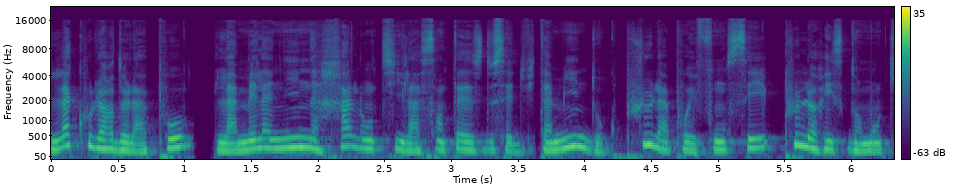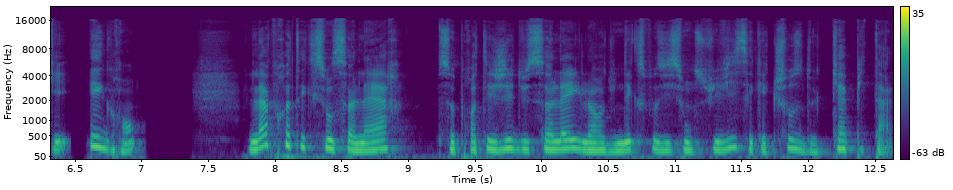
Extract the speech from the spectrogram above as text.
La couleur de la peau, la mélanine ralentit la synthèse de cette vitamine, donc plus la peau est foncée, plus le risque d'en manquer est grand. La protection solaire, se protéger du soleil lors d'une exposition suivie, c'est quelque chose de capital.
